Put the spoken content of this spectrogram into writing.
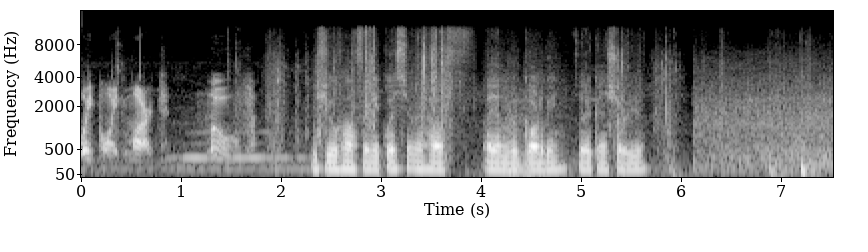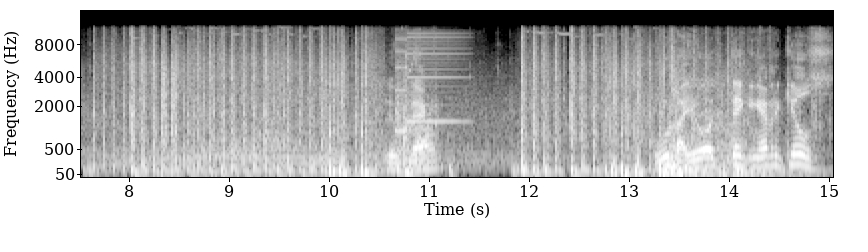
Waypoint marked. Move. If you have any question, I have. I am recording, so I can show you. Blue crack. Down. Urba, you're taking every kills.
